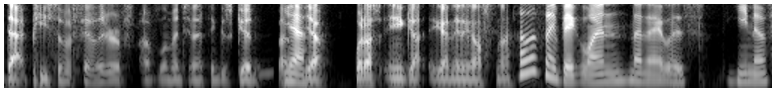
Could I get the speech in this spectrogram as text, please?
that piece of a failure of, of lamenting, I think is good. But Yeah. yeah. What else? You got you got anything else in there? That was my big one that I was thinking of.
